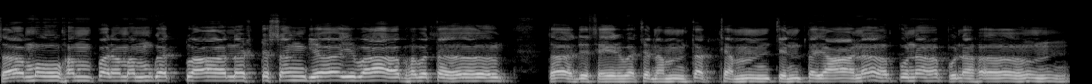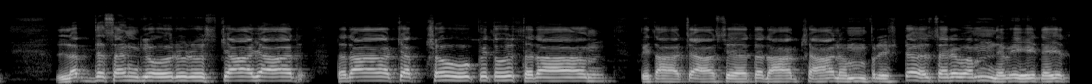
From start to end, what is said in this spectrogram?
समूहम परम गत्वा नष्ट संज्ञ इवाभवत तदिशैर्वचनम तथ्यम चिंतयान पुनः पुनः। लब्ध संज्ञोरुश्चायात तदा चक्षौ पितुस्तदा पिता चास्य तदाख्यानम पृष्ठ सर्व निवेदयत।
